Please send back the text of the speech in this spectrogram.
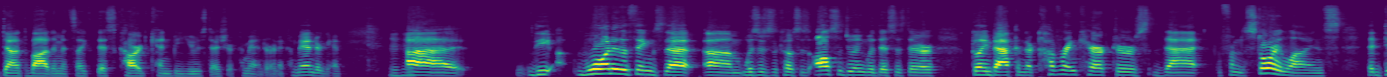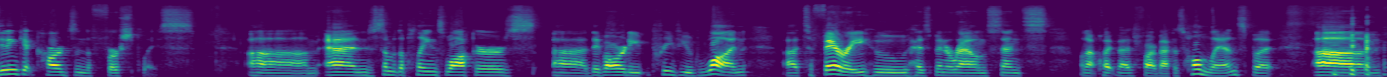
down at the bottom, it's like this card can be used as your commander in a commander game. Uh, the one of the things that um, Wizards of the Coast is also doing with this is they're going back and they're covering characters that from the storylines that didn't get cards in the first place. Um, and some of the planeswalkers, uh, they've already previewed one, uh, Teferi, who has been around since, well, not quite as far back as Homelands, but um,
